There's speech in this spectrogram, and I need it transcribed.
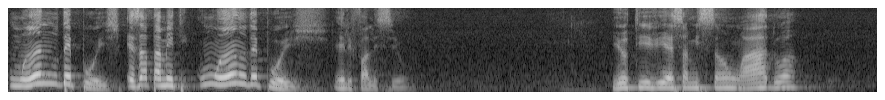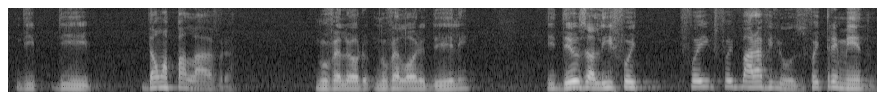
Um ano depois, exatamente um ano depois, ele faleceu. E eu tive essa missão árdua de, de dar uma palavra no velório, no velório dele e Deus ali foi, foi, foi maravilhoso, foi tremendo.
